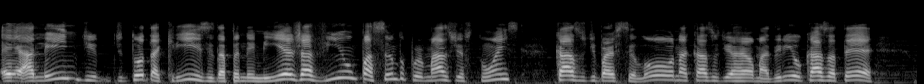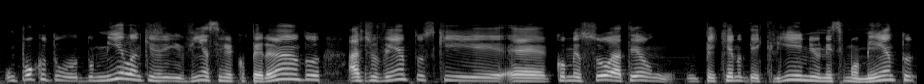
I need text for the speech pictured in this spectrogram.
é, além de, de toda a crise da pandemia, já vinham passando por más gestões. Caso de Barcelona, caso de Real Madrid, o caso até um pouco do, do Milan que vinha se recuperando, a Juventus que é, começou a ter um, um, pequeno declínio nesse momento.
